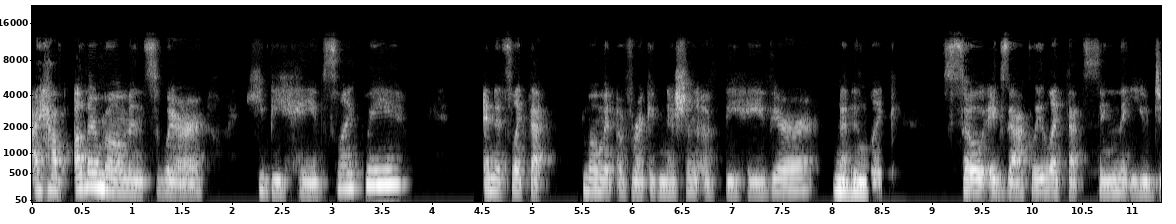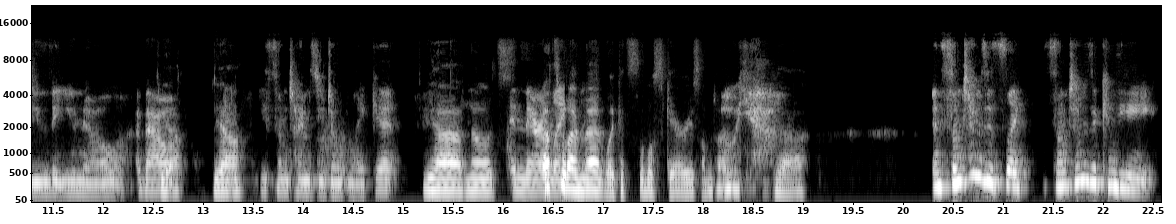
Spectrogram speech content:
I have other moments where he behaves like me. And it's like that moment of recognition of behavior that mm-hmm. is like so exactly like that thing that you do that you know about. Yeah. yeah. sometimes you don't like it. Yeah, no, it's and they're that's like, what I meant. Like it's a little scary sometimes. Oh yeah. Yeah. And sometimes it's like sometimes it can be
